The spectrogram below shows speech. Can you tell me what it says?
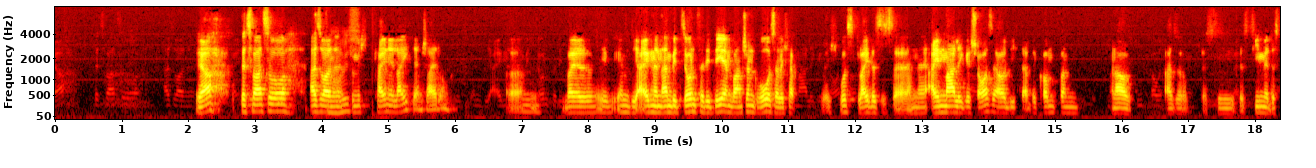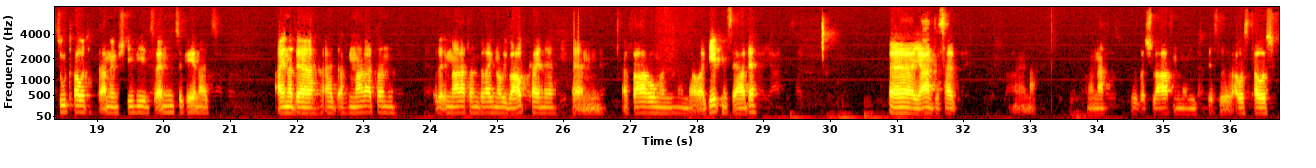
Ja, das war so, also eine, für mich keine leichte Entscheidung. Ähm, weil eben die eigenen Ambitionen für die DM waren schon groß, aber ich habe ich wusste gleich, das ist äh, eine einmalige Chance, auch die ich da bekomme von, genau, also dass die, das Team mir das zutraut, da mit dem Stibi ins Rennen zu gehen, als einer, der halt auf dem Marathon oder im Marathonbereich noch überhaupt keine ähm, Erfahrungen und auch Ergebnisse hatte. Äh, ja, deshalb äh, nach einer Nacht drüber schlafen und ein bisschen Austausch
